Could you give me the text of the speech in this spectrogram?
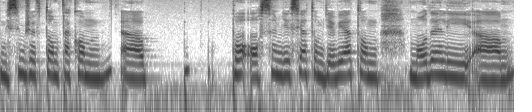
myslím, že v tom takom uh, po 89. modeli um,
